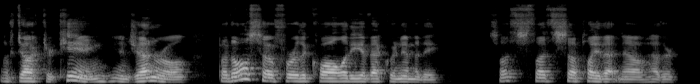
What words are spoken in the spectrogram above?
of Dr. King in general, but also for the quality of equanimity. So let's, let's uh, play that now, Heather.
